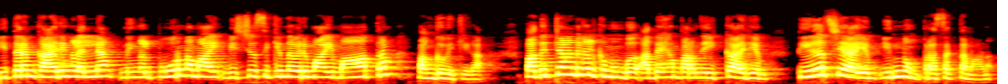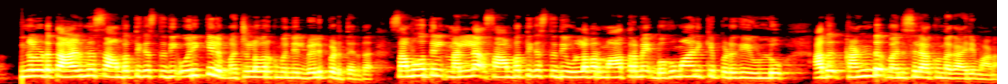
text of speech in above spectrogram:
ഇത്തരം കാര്യങ്ങളെല്ലാം നിങ്ങൾ പൂർണമായി വിശ്വസിക്കുന്നവരുമായി മാത്രം പങ്കുവെക്കുക പതിറ്റാണ്ടുകൾക്ക് മുമ്പ് അദ്ദേഹം പറഞ്ഞ ഇക്കാര്യം തീർച്ചയായും ഇന്നും പ്രസക്തമാണ്. നിങ്ങളുടെ താഴ്ന്ന സാമ്പത്തിക സ്ഥിതി ഒരിക്കലും മറ്റുള്ളവർക്ക് മുന്നിൽ വെളിപ്പെടുത്തരുത്. സമൂഹത്തിൽ നല്ല സാമ്പത്തിക സ്ഥിതി ഉള്ളവർ മാത്രമേ ബഹുമാനിക്കപ്പെടുകയുള്ളൂ. അത് കണ്ട് മനസ്സിലാക്കുന്ന കാര്യമാണ്.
